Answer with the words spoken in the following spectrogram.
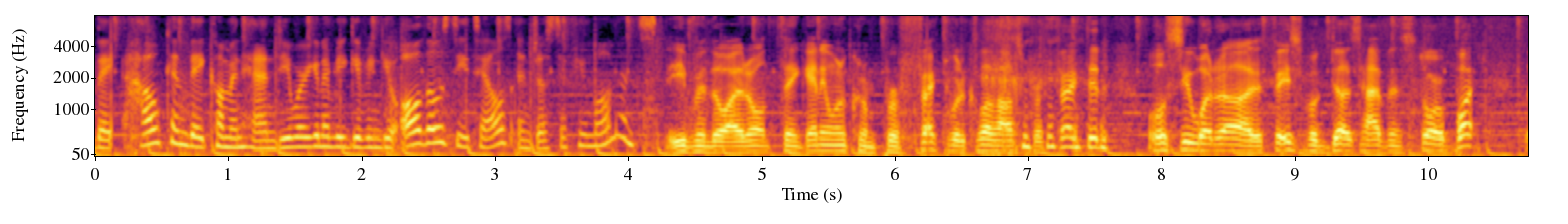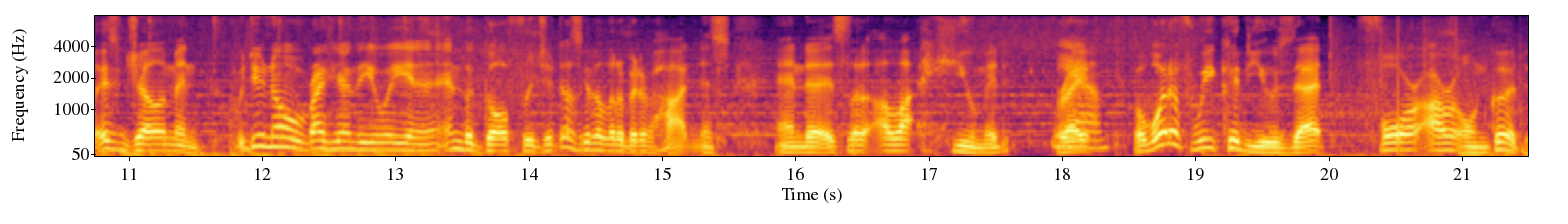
they how can they come in handy? We're going to be giving you all those details in just a few moments. Even though I don't think anyone can perfect what Clubhouse perfected, we'll see what uh, Facebook does have in store. But ladies and gentlemen, we do know right here in the UAE and in the Gulf region, it does get a little bit of hotness and uh, it's a lot humid, right? Yeah. But what if we could use that for our own good.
